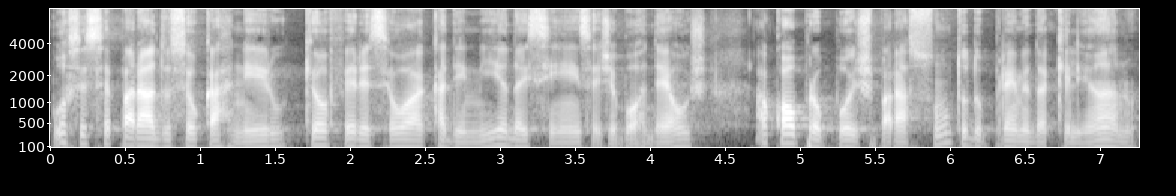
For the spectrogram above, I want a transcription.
por se separar do seu carneiro que ofereceu à Academia das Ciências de Bordéus, a qual propôs para assunto do prêmio daquele ano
